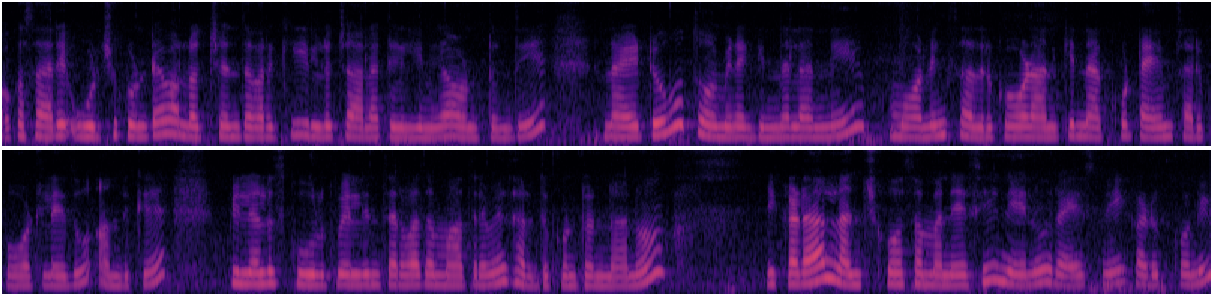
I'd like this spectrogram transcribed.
ఒకసారి ఊడ్చుకుంటే వాళ్ళు వచ్చేంత వరకు ఇల్లు చాలా క్లీన్గా ఉంటుంది. నైటు తోమిన గిన్నెలన్నీ మార్నింగ్ సర్దుకోవడానికి నాకు టైం సరిపోవట్లేదు. అందుకే పిల్లలు స్కూల్కి వెళ్ళిన తర్వాత మాత్రమే సర్దుకుంటున్నాను. ఇక్కడ లంచ్ కోసం అనేసి నేను రైస్ని కడుక్కొని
